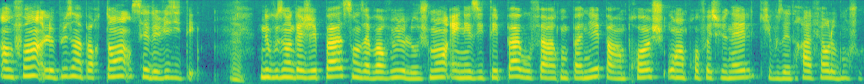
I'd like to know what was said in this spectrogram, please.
Enfin, le plus important, c'est de visiter. Mm. Ne vous engagez pas sans avoir vu le logement et n'hésitez pas à vous faire accompagner par un proche ou un professionnel qui vous aidera à faire le bon choix.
